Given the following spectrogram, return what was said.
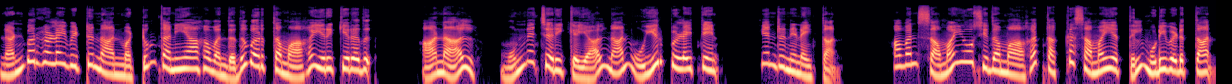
நண்பர்களை விட்டு நான் மட்டும் தனியாக வந்தது வருத்தமாக இருக்கிறது. ஆனால் முன்னெச்சரிக்கையால் நான் உயிர் பிழைத்தேன் என்று நினைத்தான். அவன் சமயோசிதமாக தக்க சமயத்தில் முடிவெடுத்தான்.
